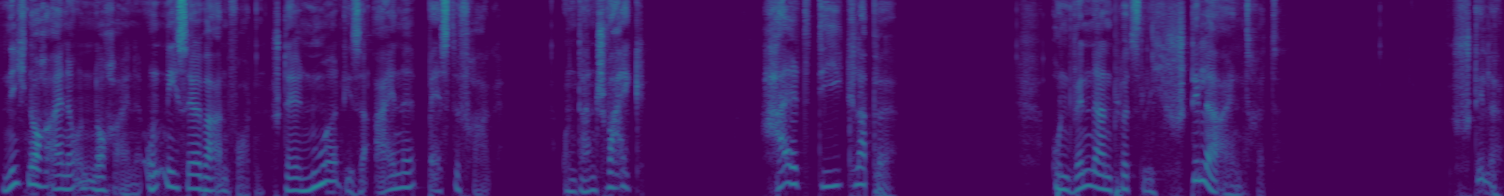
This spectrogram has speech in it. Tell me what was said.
Nicht noch eine und noch eine und nicht selber antworten. Stell nur diese eine beste Frage. Und dann schweig. Halt die Klappe. Und wenn dann plötzlich Stille eintritt, Stille,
